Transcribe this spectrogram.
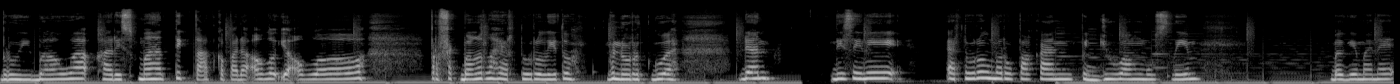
berwibawa, karismatik, taat kepada Allah. Ya Allah, perfect banget lah Ertugrul itu menurut gue. Dan di sini Ertugrul merupakan pejuang muslim. Bagaimana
